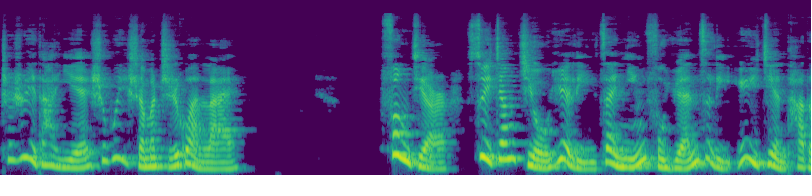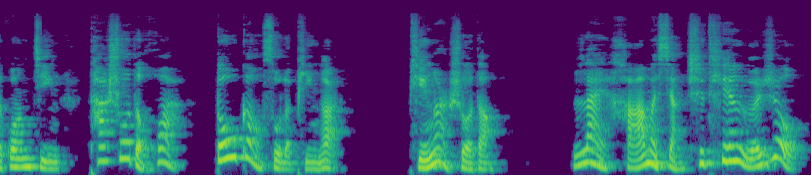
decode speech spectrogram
这瑞大爷是为什么只管来？”凤姐儿遂将九月里在宁府园子里遇见他的光景，他说的话都告诉了平儿。平儿说道：“癞蛤蟆想吃天鹅肉，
